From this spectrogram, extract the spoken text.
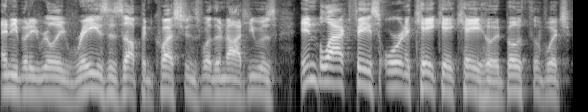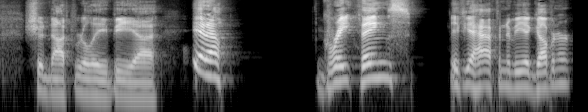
anybody really raises up and questions whether or not he was in blackface or in a KKK hood, both of which should not really be, uh, you know, great things if you happen to be a governor.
